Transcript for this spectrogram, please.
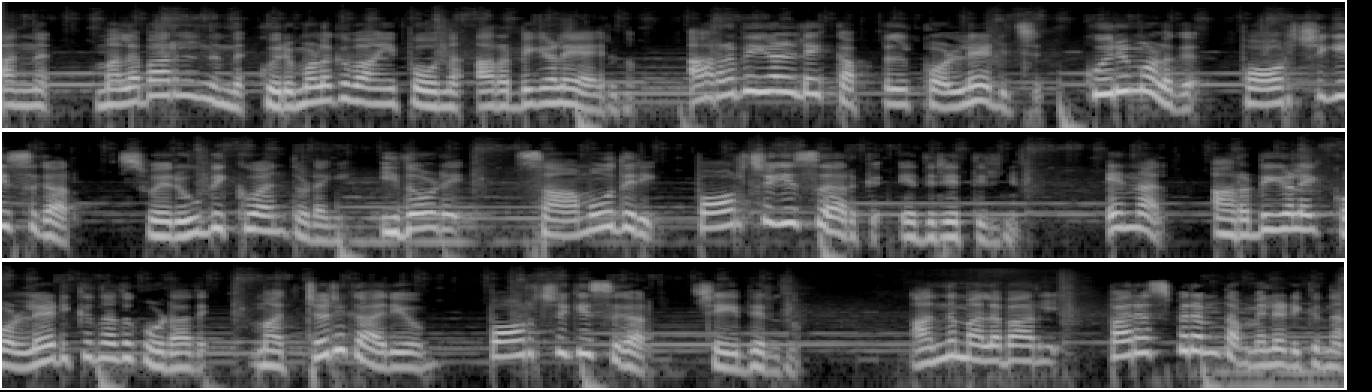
അന്ന് മലബാറിൽ നിന്ന് കുരുമുളക് വാങ്ങിപ്പോകുന്ന അറബികളെയായിരുന്നു. അറബികളുടെ കപ്പൽ കൊള്ളയടിച്ച് കുരുമുളക് പോർച്ചുഗീസുകാർ സ്വരൂപിക്കുവാൻ തുടങ്ങി. ഇതോടെ സാമൂതിരി പോർച്ചുഗീസുകാർക്ക് എതിരെ തിരിഞ്ഞു. എന്നാൽ അറബികളെ കൊള്ളയടിക്കുന്നത് കൂടാതെ മറ്റൊരു കാര്യവും പോർച്ചുഗീസുകാർ ചെയ്തിരുന്നു. അന്ന് മലബാറിൽ പരസ്പരം തമ്മിലടിക്കുന്ന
